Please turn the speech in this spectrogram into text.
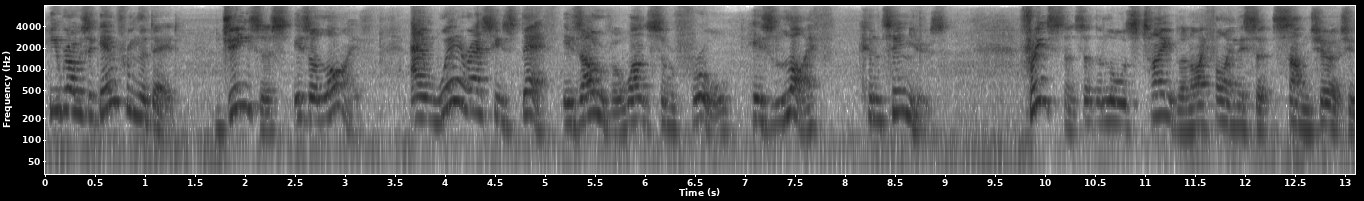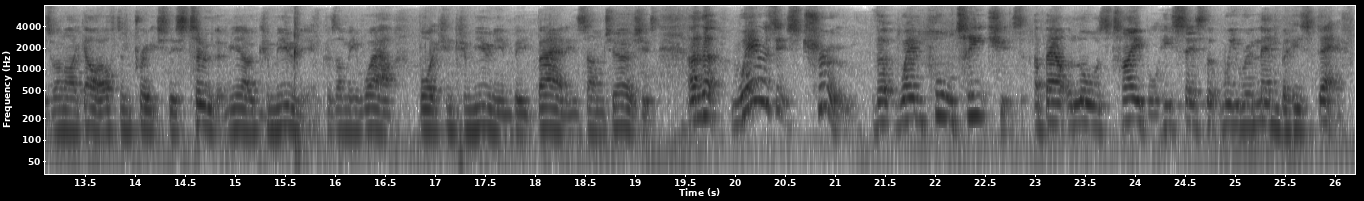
he rose again from the dead. Jesus is alive. And whereas his death is over once and for all, his life continues. For instance, at the Lord's table, and I find this at some churches when I go, I often preach this to them, you know, communion, because I mean, wow, boy, can communion be bad in some churches. And that whereas it's true that when Paul teaches about the Lord's table, he says that we remember his death,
